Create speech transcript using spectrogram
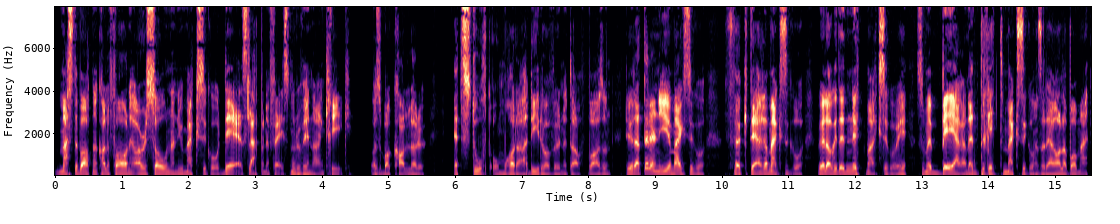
mesteparten av California, Arizona, New Mexico. Det er slap in face når du vinner en krig, og så bare kaller du et stort område av de du har vunnet av. Bare sånn Du, dette er det nye Mexico. Fuck dere, Mexico. Vi har laget et nytt Mexico, vi, som er bedre enn den dritt-Mexicoen som dere holder på med.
